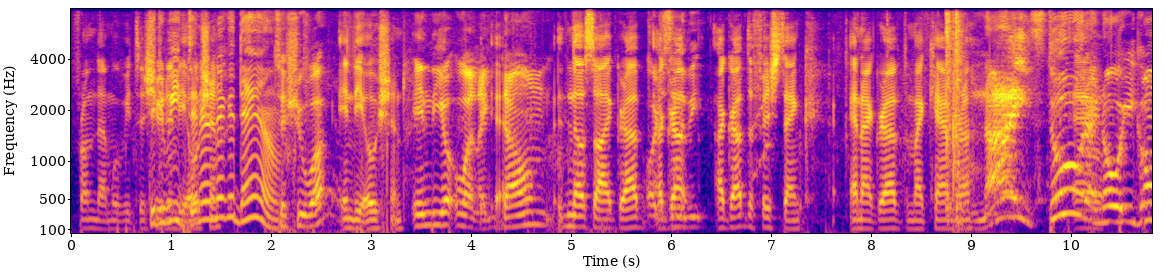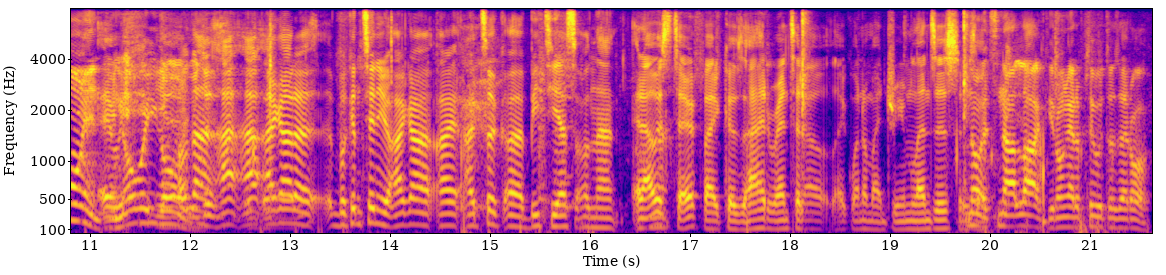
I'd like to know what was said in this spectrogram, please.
from that movie to did shoot you in eat the dinner, ocean. nigga? Damn. To shoot what? In the ocean. In the what? Like Yeah. down? No, so I grabbed, Or I just in grabbed, be- I grabbed the fish tank, and I grabbed my camera. Nice, dude. I know where you're going. I know where you're yeah, going. Hold on, just- I, I, I gotta, but continue. I got, I, I took uh, BTS on that. And I was that. terrified because I had rented out like one of my dream lenses. It No, like, it's not locked. You don't gotta play with those at all.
